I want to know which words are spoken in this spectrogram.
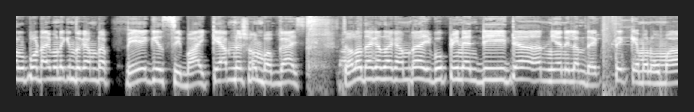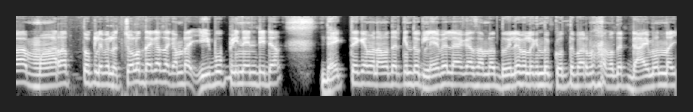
অল্প ডায়মন্ডে কিন্তু আমরা পেয়ে গেছি। ভাই, কেমনে সম্ভব গাইস চলো, দেখা যাক, আমরা ইভো পি নাইনটিটা নিয়ে নিলাম। দেখতে কেমন ওমা মারাত্মক লেভেল চলো, দেখা যাক, আমরা ইভো পি নাইনটিটা দেখতে কেমন? আমাদের কিন্তু লেভেল এক আছে, আমরা দুই লেভেলে কিন্তু করতে পারব না, আমাদের ডায়মন্ড নাই।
